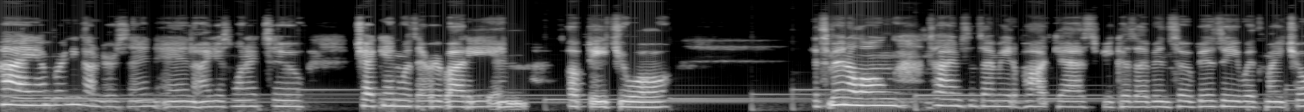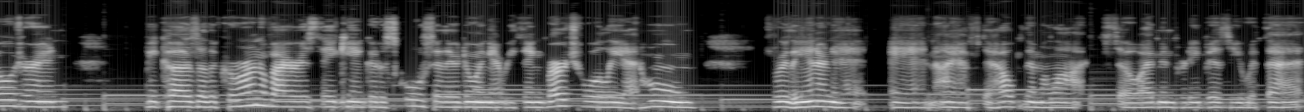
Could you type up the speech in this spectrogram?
Hi, I'm Brittany Gunderson, and I just wanted to check in with everybody and update you all. It's been a long time since I made a podcast because I've been so busy with my children because of the coronavirus. They can't go to school, so they're doing everything virtually at home through the internet, and I have to help them a lot. So I've been pretty busy with that.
